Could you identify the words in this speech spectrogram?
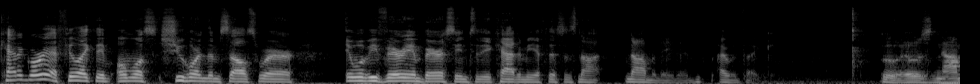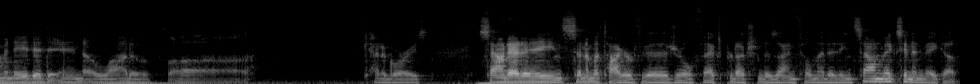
category, I feel like they've almost shoehorned themselves where it will be very embarrassing to the Academy if this is not nominated. I would think. Ooh, it was nominated in a lot of uh, categories: sound editing, cinematography, visual effects, production design, film editing, sound mixing, and makeup.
